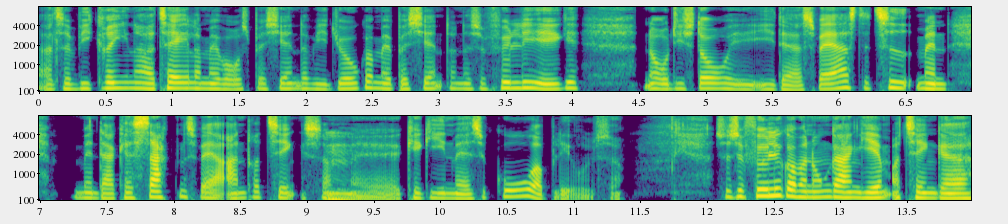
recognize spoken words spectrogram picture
altså vi griner og taler med vores patienter, vi joker med patienterne, selvfølgelig ikke, når de står i, i deres sværeste tid, men, men der kan sagtens være andre ting, som Mm. øh, kan give en masse gode oplevelser. Så selvfølgelig går man nogle gange hjem og tænker,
